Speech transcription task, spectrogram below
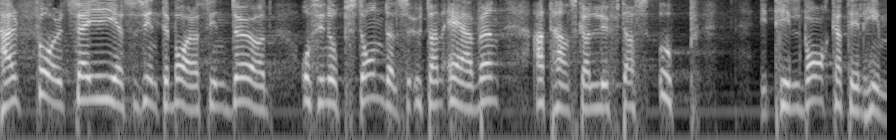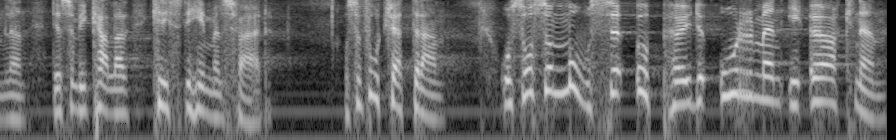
Här förutsäger Jesus inte bara sin död och sin uppståndelse utan även att han ska lyftas upp tillbaka till himlen, det som vi kallar Kristi himmelsfärd. Och så fortsätter han. Och så som Mose upphöjde ormen i öknen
